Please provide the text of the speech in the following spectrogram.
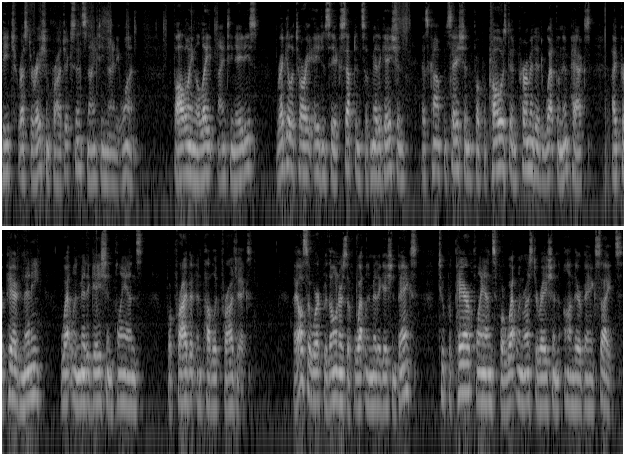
beach restoration project since 1991. Following the late 1980s, regulatory agency acceptance of mitigation as compensation for proposed and permitted wetland impacts, I prepared many wetland mitigation plans for private and public projects. I also worked with owners of wetland mitigation banks to prepare plans for wetland restoration on their bank sites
